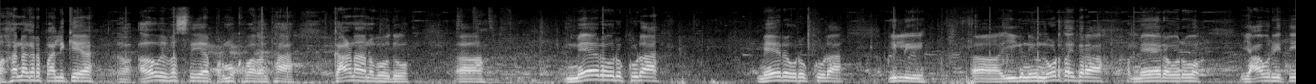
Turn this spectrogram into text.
ಮಹಾನಗರ ಪಾಲಿಕೆಯ ಅವ್ಯವಸ್ಥೆಯ ಪ್ರಮುಖವಾದಂಥ ಕಾರಣ ಅನ್ನಬಹುದು. ಮೇಯರ್ ಅವರು ಕೂಡ ಮೇಯರ್ ಅವರು ಕೂಡ ಇಲ್ಲಿ ಈಗ ನೀವು ನೋಡ್ತಾ ಇದ್ದೀರಾ ಮೇಯರ್ ಅವರು ಯಾವ ರೀತಿ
